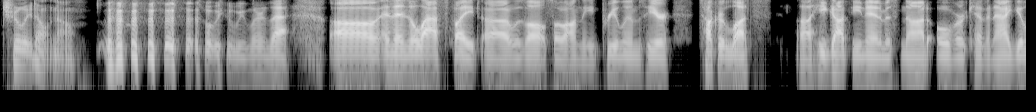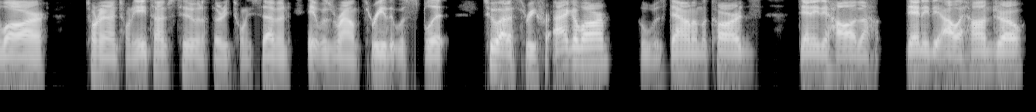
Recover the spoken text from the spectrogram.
Truly don't know. we, we learned that. Uh, and then the last fight uh, was also on the prelims here. Tucker Lutz, uh, he got the unanimous nod over Kevin Aguilar, 29 28 times two and a 30 27. It was round three that was split. Two out of three for Aguilar, who was down on the cards. Danny De, Danny De Alejandro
